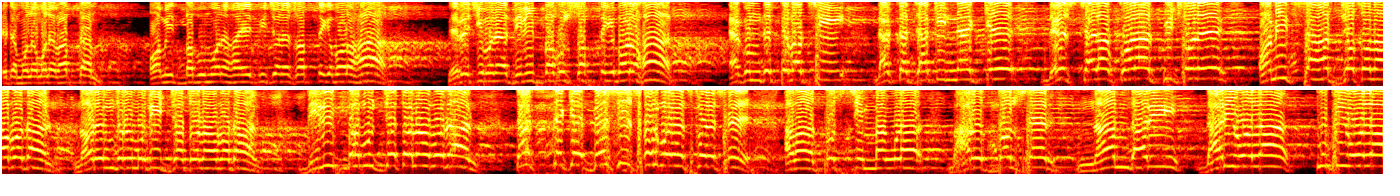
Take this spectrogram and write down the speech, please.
এটা মনে মনে ভাবতাম, অমিত বাবু মনে হয় এর পিছনে সব থেকে বড় হাত, ভেবেছি মনে হয় দিলীপ বাবুর সব থেকে বড় হাত। এখন দেখতে পাচ্ছি ডাক্তার জাকির নায়ককে দেশ ছাড়া করার পিছনে অমিত শাহর যত অবদান, নরেন্দ্র মোদীর যত অবদান, দিলীপ বাবুর যত অবদান, তার থেকে বেশি সর্বনাশ করেছে আমার পশ্চিম বাংলা ভারতবর্ষের নামদারি দাড়িওয়ালা, টুপিওয়ালা,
